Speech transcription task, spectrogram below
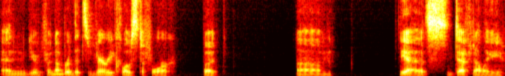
And you have a number that's very close to four. But, um, yeah, that's definitely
